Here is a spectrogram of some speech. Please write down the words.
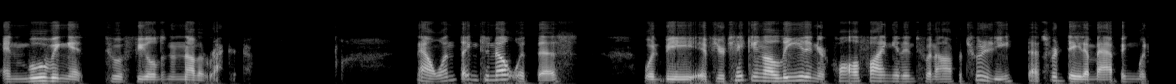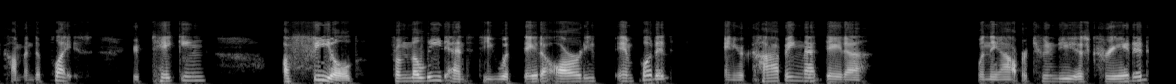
and moving it to a field in another record. Now, one thing to note with this would be if you're taking a lead and you're qualifying it into an opportunity, that's where data mapping would come into place. You're taking a field from the lead entity with data already inputted, and you're copying that data when the opportunity is created,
